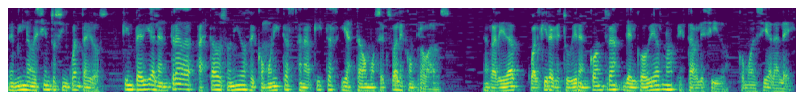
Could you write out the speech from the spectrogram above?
de 1952, que impedía la entrada a Estados Unidos de comunistas, anarquistas y hasta homosexuales comprobados. En realidad, cualquiera que estuviera en contra del gobierno establecido, como decía la ley.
